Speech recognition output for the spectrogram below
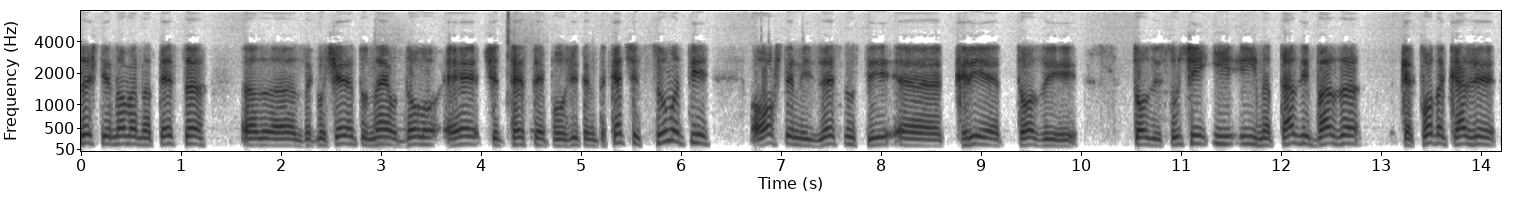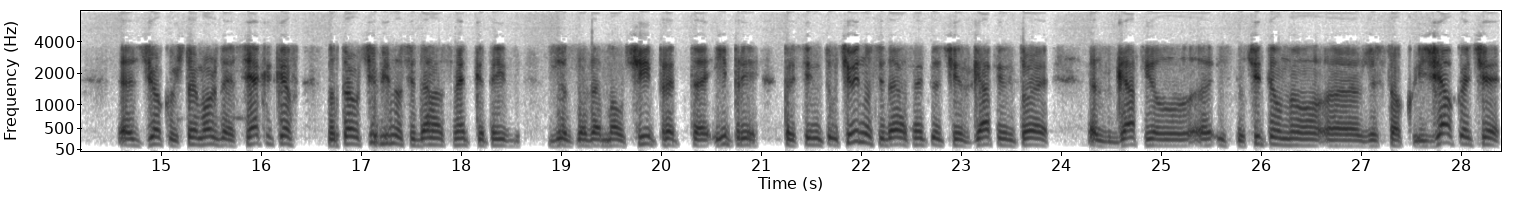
същия номер на теста заключението най-отдолу е, че теста е положителен. Така че сумати още неизвестности е, крие този, този случай и, и на тази база какво да каже Джокович. Той може да е всякакъв, но той очевидно си дава сметката и за, за да мълчи пред, е, и при престигнато. Очевидно си дава сметка, че е сгафил и той е сгафил е, изключително е, жестоко. И жалко е, че,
